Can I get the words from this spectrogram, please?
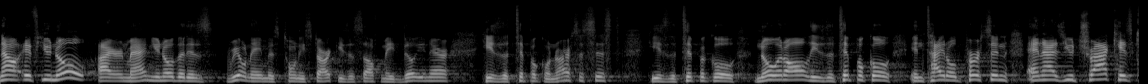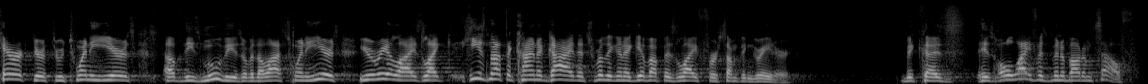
Now, if you know Iron Man, you know that his real name is Tony Stark. He's a self made billionaire. He's the typical narcissist. He's the typical know it all. He's the typical entitled person. And as you track his character through 20 years of these movies over the last 20 years, you realize like he's not the kind of guy that's really going to give up his life for something greater because his whole life has been about himself.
